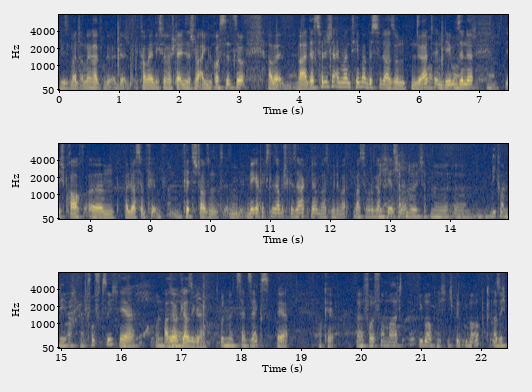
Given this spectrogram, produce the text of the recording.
wie es manch andere hat, da kann man ja nichts mehr verstellen, das ist schon eingerostet so. Aber war das für dich einmal ein Thema? Bist du da so ein Nerd in dem Sinne? ja. Ich brauche, ähm, weil du hast ja 40.000 Megapixel, glaube ich, gesagt, ne? was, mit, was du Ich, fotografierst. ich habe ne? eine, ich hab eine ähm, Nikon D850 Ja, und, also ein eine, Klassiker. und eine Z6. Ja, okay. Äh, Vollformat überhaupt nicht. Ich bin überhaupt, also ich,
